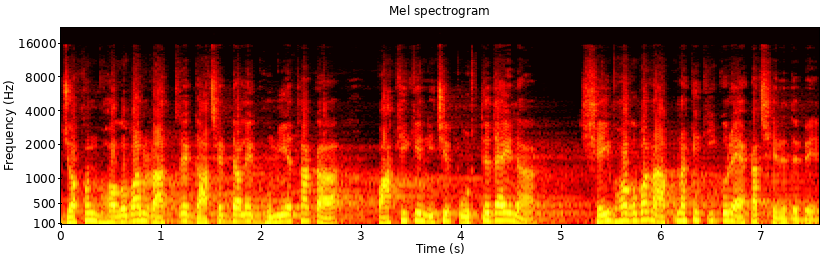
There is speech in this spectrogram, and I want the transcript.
যখন ভগবান রাত্রে গাছের ডালে ঘুমিয়ে থাকা পাখিকে নিচে পড়তে দেয় না, সেই ভগবান আপনাকে কি করে একা ছেড়ে দেবে?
